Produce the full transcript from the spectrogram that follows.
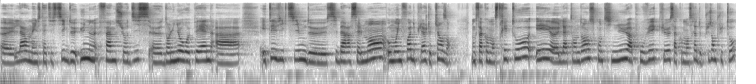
là, on a une statistique de une femme sur dix euh, dans l'Union européenne a été victime de cyberharcèlement au moins une fois depuis l'âge de 15 ans. Donc ça commence très tôt et euh, la tendance continue à prouver que ça commencerait de plus en plus tôt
